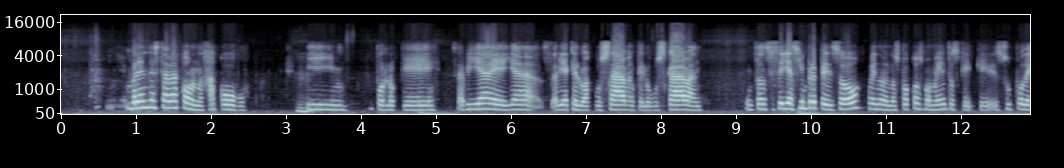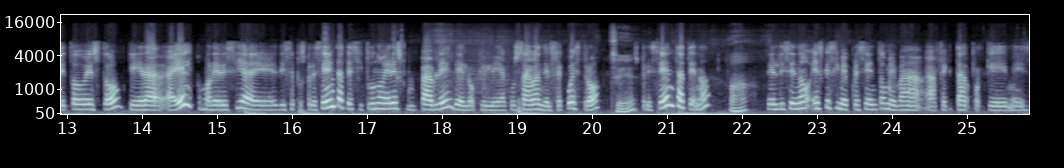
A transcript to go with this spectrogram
Brenda estaba con Jacobo y por lo que sabía ella, sabía que lo acusaban, que lo buscaban, entonces ella siempre pensó, bueno, en los pocos momentos que, que supo de todo esto, que era a él, como le decía, eh, dice, pues preséntate, si tú no eres culpable de lo que le acusaban del secuestro, pues preséntate, ¿no? Él dice, no, es que si me presento me va a afectar porque me,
